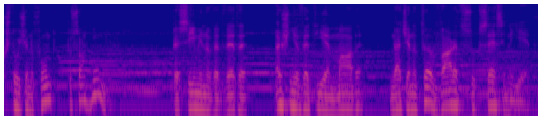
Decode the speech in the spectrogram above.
Kështu që në fund pëson humbje. Besimi në vetvete është një veti e madhe, ngaqë në të varet suksesi në jetë.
